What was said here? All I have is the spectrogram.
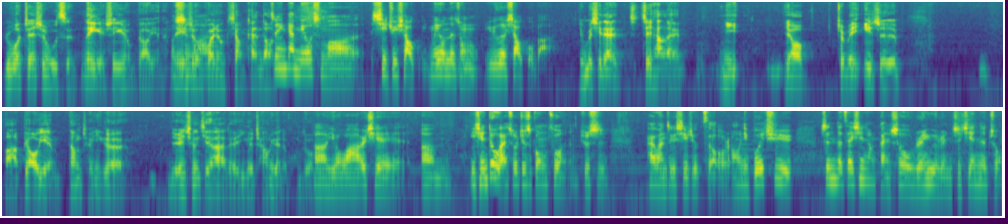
如果真是如此，那也是一种表演的，哦那也是观众想看到的。这应该没有什么戏剧效果，没有那种娱乐效果吧？有没有期待接下来你要准备一直把表演当成一个人生接下来的一个长远的工作啊？呃，有啊，而且嗯，以前对我来说就是工作，就是拍完这个戏就走，然后你不会去真的在现场感受人与人之间那种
